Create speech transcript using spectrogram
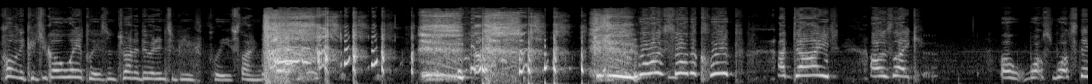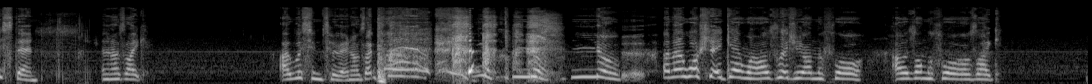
Holly, could you go away, please? I'm trying to do an interview, please. Thanks. when I saw the clip, I died. I was like, "Oh, what's what's this then?" And I was like, I listened to it and I was like, no, no, no. And I watched it again while I was literally on the floor. I was on the floor. I was like.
